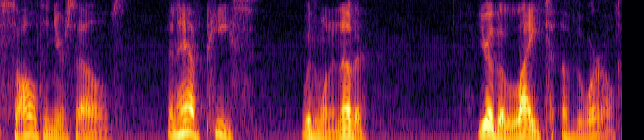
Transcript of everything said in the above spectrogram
salt in yourselves and have peace with one another. You're the light of the world.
